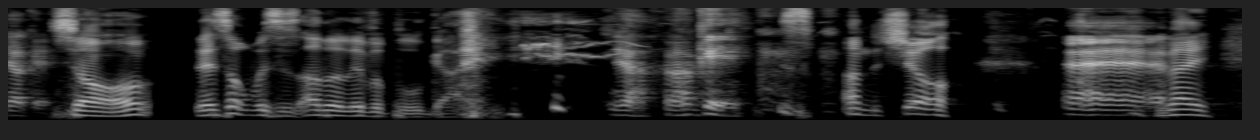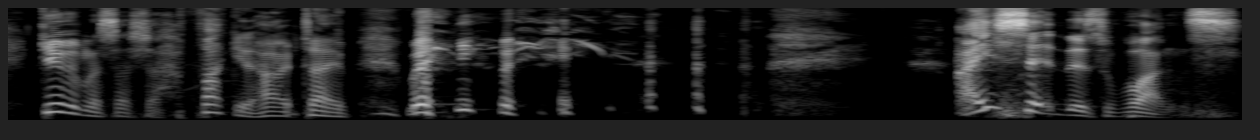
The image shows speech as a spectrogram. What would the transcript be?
Okay. So there's always this other Liverpool guy Yeah. Okay. on the show, Uh, and I give him a, such a fucking hard time. But anyway, I said this once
